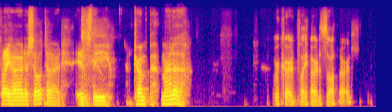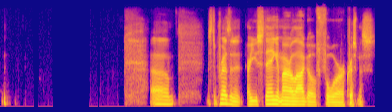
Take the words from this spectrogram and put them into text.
play hard, assault hard is the Trump motto. Work hard, play hard, assault hard. um, Mr. President, are you staying at Mar-a-Lago for Christmas?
